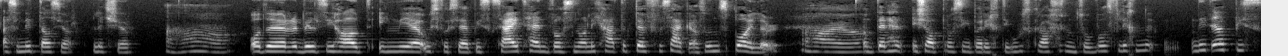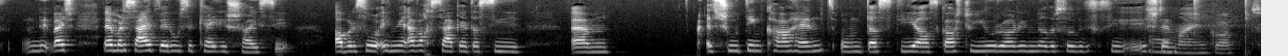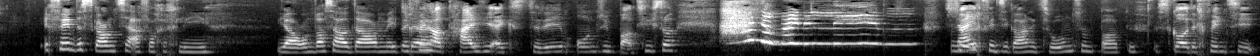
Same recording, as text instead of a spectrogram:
Also nicht das Jahr, letztes Jahr. Aha. Oder weil sie halt irgendwie aus Versehen etwas gesagt haben, was sie noch nicht hätten dürfen sagen, also ein Spoiler. Aha, ja. Und dann ist halt Pro7 richtig ausgerastet und so, was vielleicht nicht, nicht etwas, weißt, wenn man sagt, wer rausgeht, ist scheiße. Aber so irgendwie einfach sagen, dass sie ähm, ein Shooting hatten und dass die als Gastjurorin oder so, wie das war, ist, oh mein Gott. ich finde das Ganze einfach ein bisschen. Ja, und was auch da mit. Ich äh, finde halt Heidi extrem unsympathisch. Sie ist so, hallo meine Lieben. So, Nein, ich finde sie gar nicht so unsympathisch. Es geht, ich finde sie...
